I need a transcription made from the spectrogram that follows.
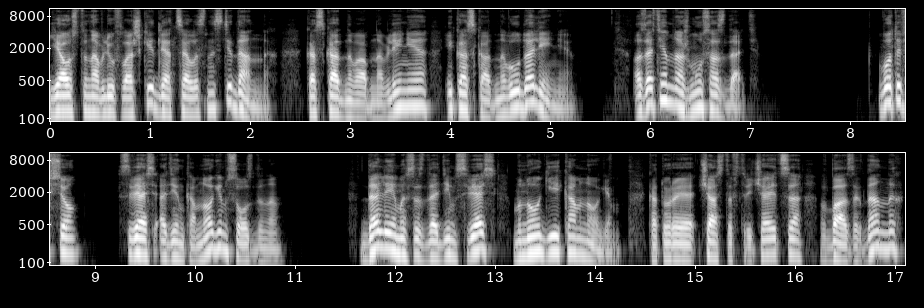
Я установлю флажки для целостности данных, каскадного обновления и каскадного удаления, а затем нажму «Создать». Вот и все. Связь один ко многим создана. Далее мы создадим связь многие ко многим, которая часто встречается в базах данных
